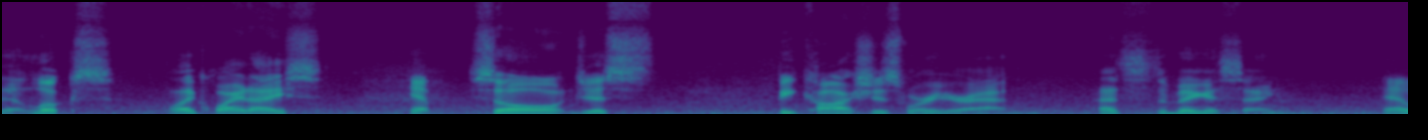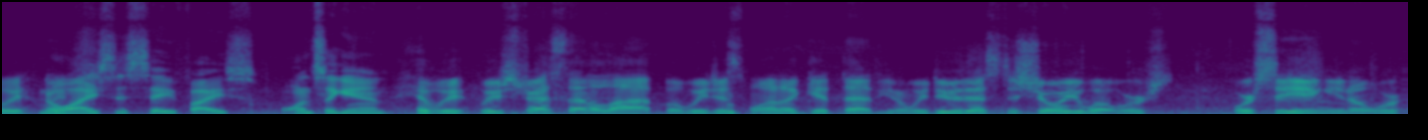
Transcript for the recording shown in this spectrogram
that looks like white ice. Yep. So just be cautious where you're at. That's the biggest thing. Yeah, we No ice is safe ice. Once again, Yeah, we, we've stressed that a lot, but we just want to get that. You know, we do this to show you what we're we're seeing. You know, we're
